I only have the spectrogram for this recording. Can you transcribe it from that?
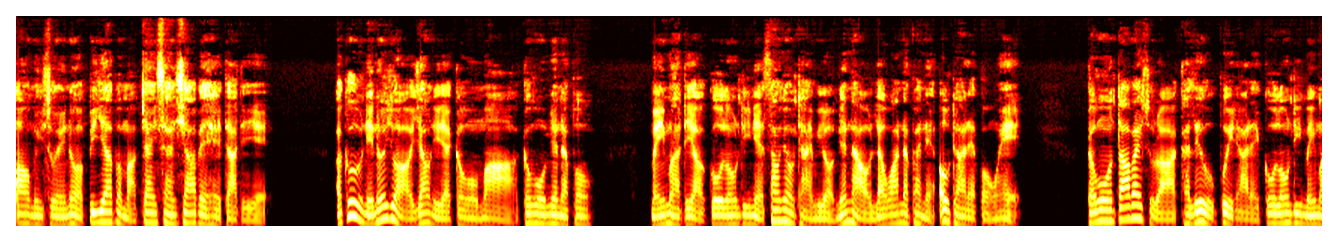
အောင်ပြီဆိုရင်တော့ပြီးရဘက်မှာပြိုင်ဆိုင်ရှားပဲဟဲ့တာတည်းရဲ့အခုနင်တို့ရွာကိုရောက်နေတဲ့ကဝုံမကဝုံမျက်နှာဖုံးမိန်းမတယောက်ကိုလုံးတီးနဲ့စောင်းကြောင်ထိုင်ပြီးတော့မျက်နှာကိုလက်ဝါးနှစ်ဖက်နဲ့အုပ်ထားတဲ့ပုံဟဲ့ကဝုံသားပိုက်ဆိုတာခလေးကိုပွေထားတဲ့ကိုလုံးတီးမိန်းမ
